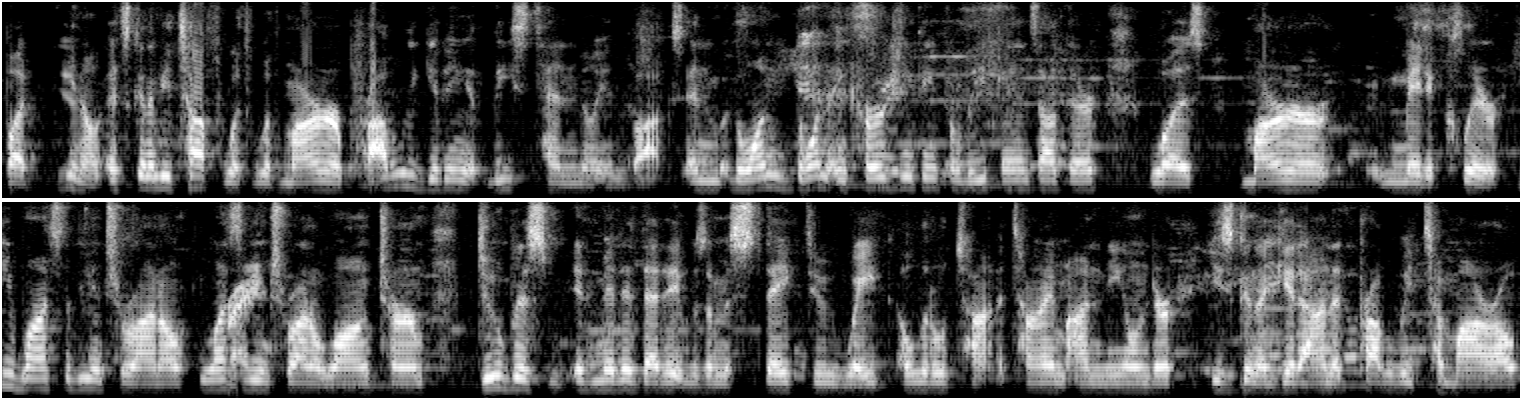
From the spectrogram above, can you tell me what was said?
But you know it's going to be tough with with Marner probably getting at least ten million bucks. And the one the one encouraging thing for Leaf fans out there was Marner made it clear he wants to be in Toronto. He wants to be in Toronto long term. Dubas admitted that it was a mistake to wait a little ti time on Nylander. He's going to get on it probably tomorrow.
